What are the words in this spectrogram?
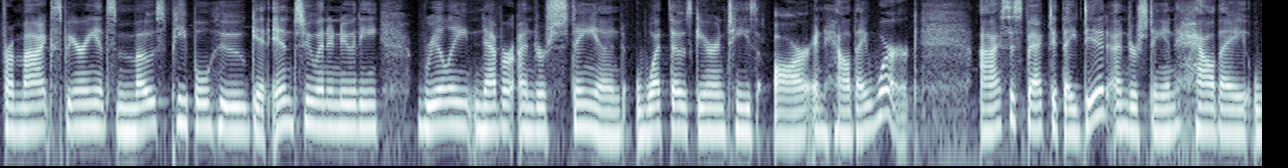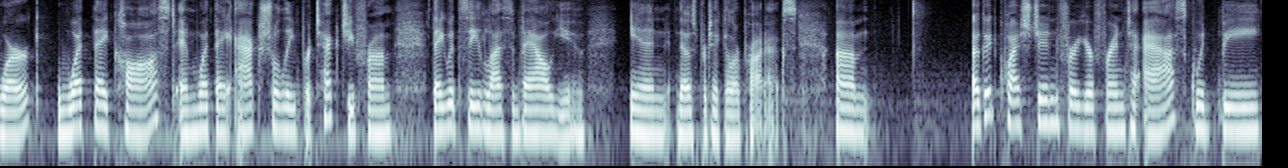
from my experience, most people who get into an annuity really never understand what those guarantees are and how they work. I suspect if they did understand how they work, what they cost, and what they actually protect you from, they would see less value in those particular products. Um, a good question for your friend to ask would be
